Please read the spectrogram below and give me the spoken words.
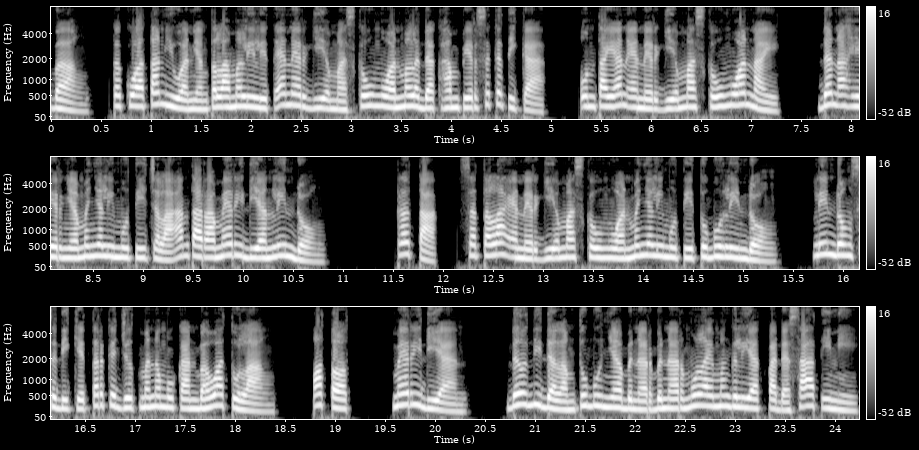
Bang, kekuatan Yuan yang telah melilit energi emas keunguan meledak hampir seketika. Untayan energi emas keunguan naik, dan akhirnya menyelimuti celah antara meridian Lindong. Retak, setelah energi emas keunguan menyelimuti tubuh Lindong, Lindong sedikit terkejut menemukan bahwa tulang, otot, meridian, del di dalam tubuhnya benar-benar mulai menggeliat pada saat ini,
